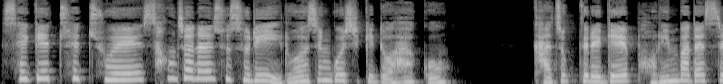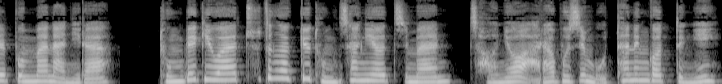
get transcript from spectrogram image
세계 최초의 성전환 수술이 이루어진 곳이기도 하고 가족들에게 버림받았을 뿐만 아니라 동백이와 초등학교 동창이었지만 전혀 알아보지 못하는 것 등이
